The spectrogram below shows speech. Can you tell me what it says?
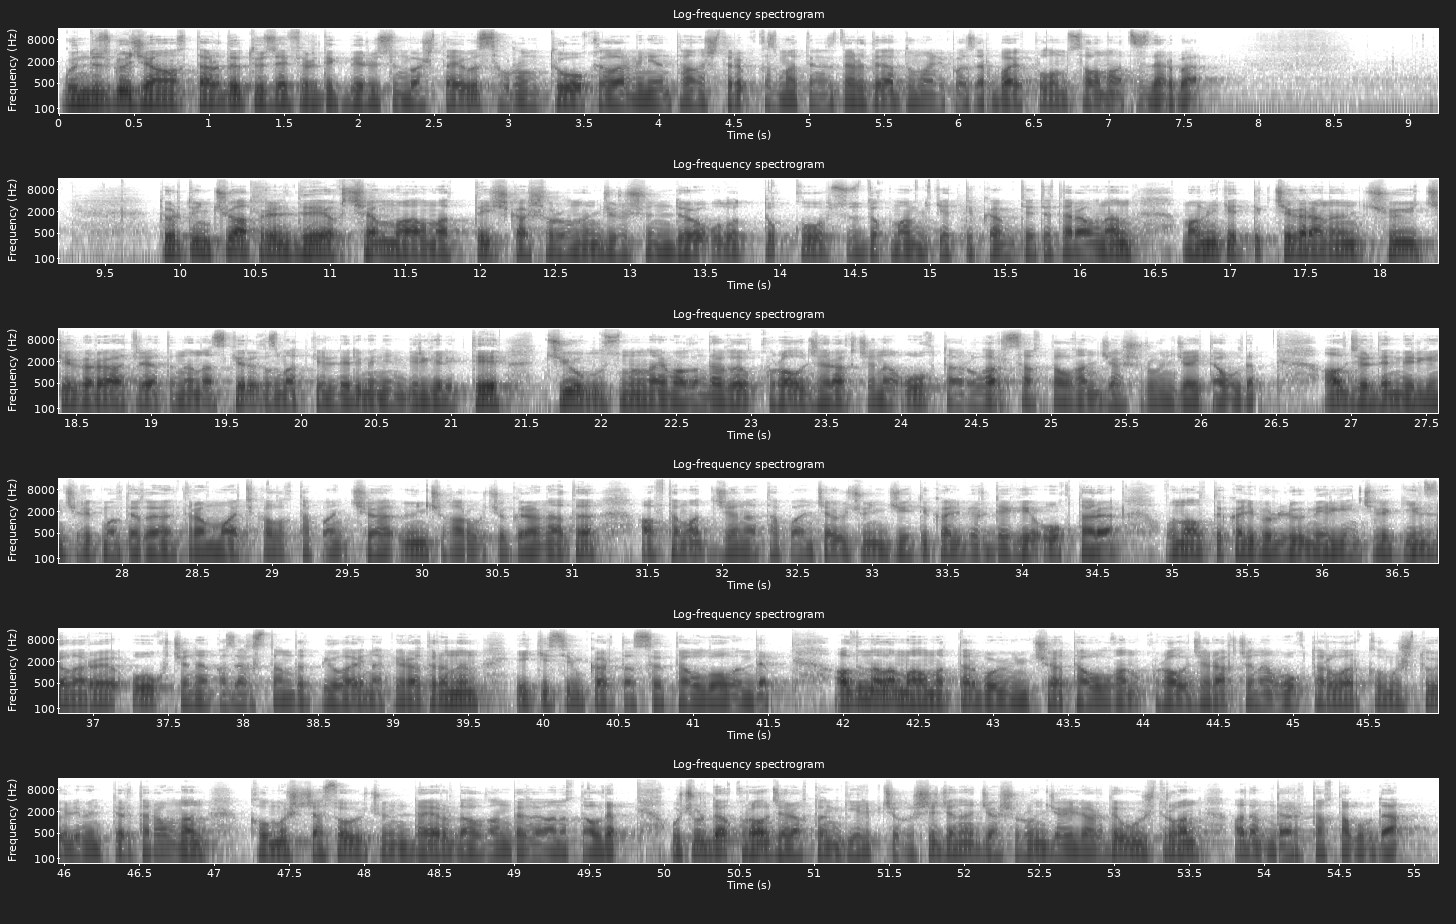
Күндүзгү жаңылыктарды түз эфирдик берүүсүн баштайбыз. Урунтуу окуялар менен тааныштырып, кызматыңыздарды Абдумалик Базарбаев болом. Саламатсыздарбы? 4 апрелде ыкчам маалыматты ишке ашыруунун жүрүшүндө улуттук коопсуздук мамлекеттик комитети тарабынан мамлекеттик чек аранын чүй чек ара отрядынын аскери кызматкерлери менен биргеликте чүй облусунун аймагындагы курал жарак жана ок дарылар сакталган жашыруун жай табылды ал жерден мергенчилик мылтыгы травматикалык тапанча үн чыгаруучу граната автомат жана тапанча үчүн жети калибрдеги октары он алты калибрлүү мергенчилик гильзалары ок жана казакстандык билайн операторунун эки сим картасы табылып алынды алдын ала маалыматтар боюнча табылган курал жарак жана ок дарылар кылмыштуу элементтер тарабынан кылмыш жасоо үчүн даярдалгандыгы аныкталды. Учурда курал жарактын келип чыгышы жана жашыруун жайларды уюштурган адамдар такталууда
